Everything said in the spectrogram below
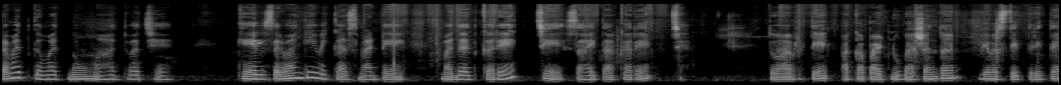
રમતગમતનું મહત્ત્વ છે. ખેલ સર્વાંગી વિકાસ માટે મદદ કરે છે, સહાયતા કરે છે. તો આ રીતે આખા પાઠનું ભાષાંતર વ્યવસ્થિત રીતે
